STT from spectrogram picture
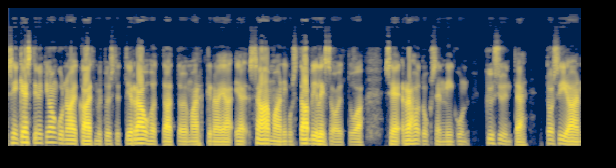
siinä kesti nyt jonkun aikaa, että me pystyttiin rauhoittaa tuo markkina ja, ja saamaan niin kuin stabilisoitua se rahoituksen niin kuin kysyntä tosiaan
